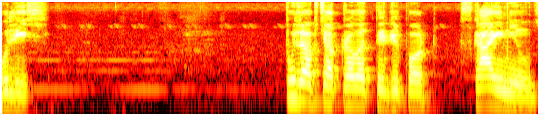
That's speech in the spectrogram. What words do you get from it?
পুলিশ। পুলক চক্রবর্তীর রিপোর্ট, স্কাই নিউজ।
